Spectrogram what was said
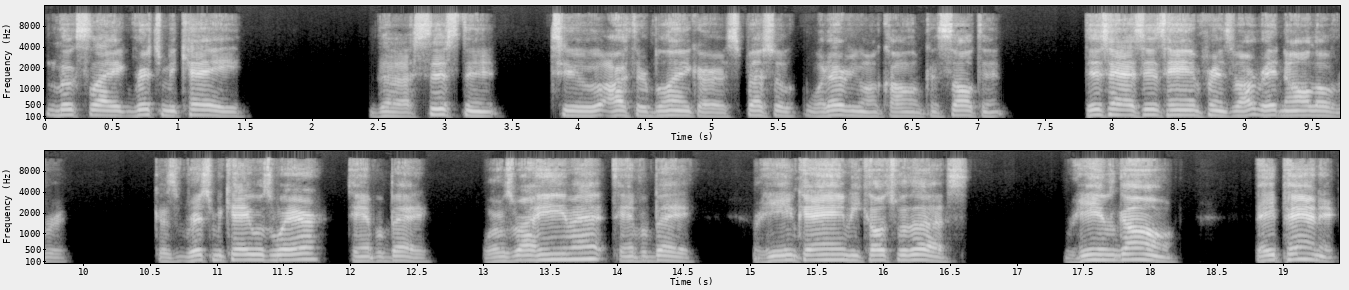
looks like Rich McKay, the assistant to Arthur Blank or special, whatever you want to call him, consultant. This has his handprints written all over it. Because Rich McKay was where? Tampa Bay. Where was Raheem at? Tampa Bay. Raheem came, he coached with us. Raheem's gone. They panic.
